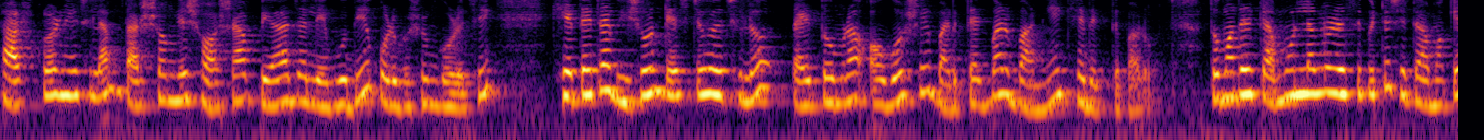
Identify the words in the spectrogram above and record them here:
সার্ভ করে নিয়েছিলাম, তার সঙ্গে শসা, পেঁয়াজ আর লেবু দিয়ে পরিবেশন করেছি। খেতে এটা ভীষণ টেস্টি হয়েছিল, তাই তোমরা অবশ্যই বাড়িতে একবার বানিয়ে খেয়ে দেখতে পারো। তোমাদের কেমন লাগল রেসিপিটা সেটা আমাকে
